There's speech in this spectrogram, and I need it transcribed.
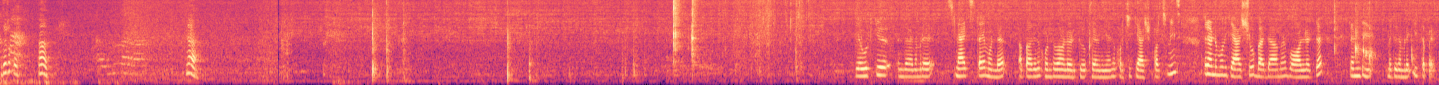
ഇതെടുക്കോ ആ. എന്നാ ദേവുട്ടിക്ക് എന്താ നമ്മുടെ സ്നാക്സ് ടൈം ഉണ്ട്. അപ്പോൾ അതിന് കൊണ്ടുപോകാനുള്ള എടുത്ത് വെക്കുകയായിരുന്നു ഞാൻ. കുറച്ച് ക്യാഷ് കുറച്ച് മീൻസ് രണ്ട് മൂന്ന് ക്യാഷു ബദാം വാൾനട്ട് രണ്ട് മറ്റേ നമ്മുടെ ഈത്തപ്പഴം.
